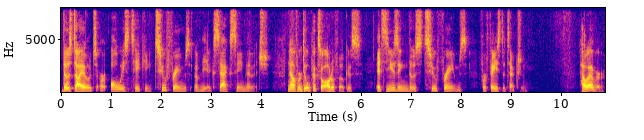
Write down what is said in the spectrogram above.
Those diodes are always taking two frames of the exact same image. Now, for dual pixel autofocus, it's using those two frames for phase detection. However,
